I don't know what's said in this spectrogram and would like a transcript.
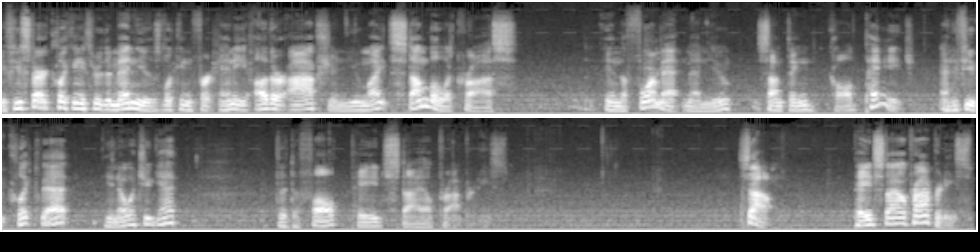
If you start clicking through the menus looking for any other option, you might stumble across in the format menu something called page. And if you click that, you know what you get? The default page style properties. So, page style properties.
